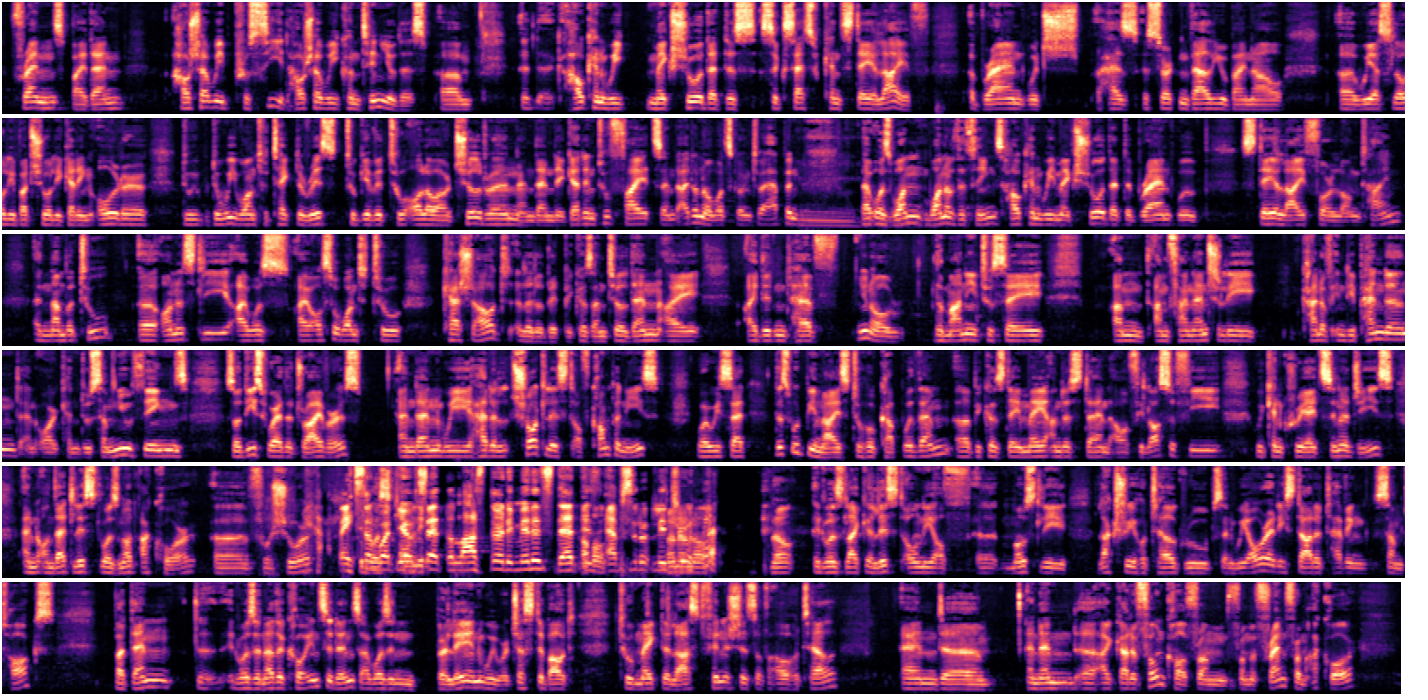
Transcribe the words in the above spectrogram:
friends by then how shall we proceed how shall we continue this um, how can we make sure that this success can stay alive a brand which has a certain value by now uh, we are slowly but surely getting older. Do do we want to take the risk to give it to all of our children, and then they get into fights, and I don't know what's going to happen. That was one one of the things. How can we make sure that the brand will stay alive for a long time? And number two, Uh, honestly, I was I also wanted to cash out a little bit because until then I I didn't have you know the money to say I'm I'm financially kind of independent and or can do some new things. So these were the drivers. And then we had a short list of companies where we said this would be nice to hook up with them uh, because they may understand our philosophy. We can create synergies. And on that list was not Accor uh, for sure. Based It on what you have said the last thirty minutes, that is absolutely no, true. No, no, no. It was like a list only of uh, mostly luxury hotel groups, and we already started having some talks. But then the, it was another coincidence. I was in Berlin. We were just about to make the last finishes of our hotel, and um, and then uh, I got a phone call from from a friend from Accor,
